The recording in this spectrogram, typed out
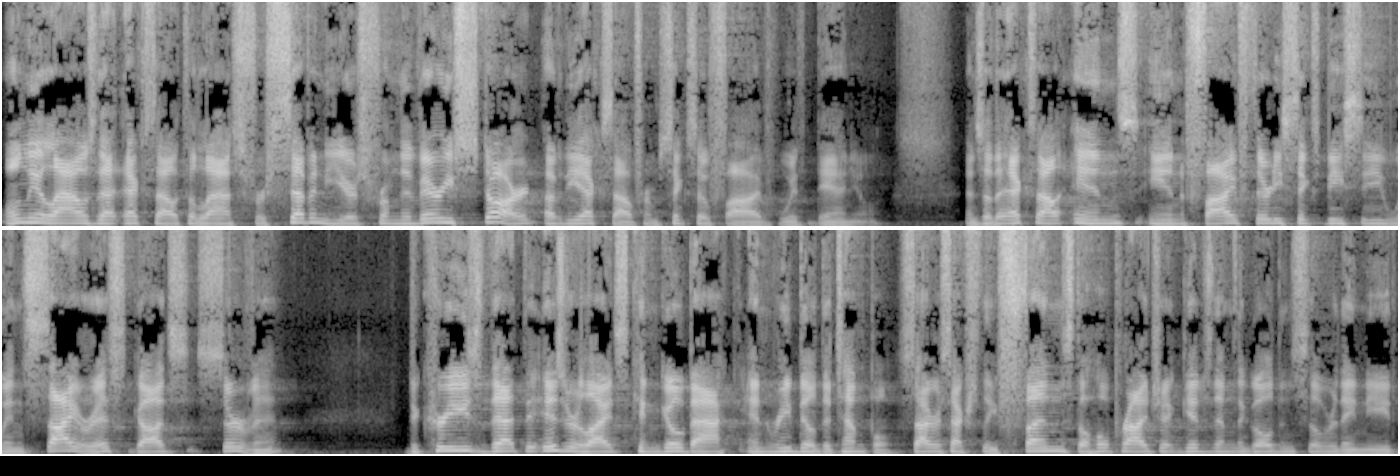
only allows that exile to last for 70 years from the very start of the exile, from 605 with Daniel. And so the exile ends in 536 BC when Cyrus, God's servant, decrees that the Israelites can go back and rebuild the temple. Cyrus actually funds the whole project, gives them the gold and silver they need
